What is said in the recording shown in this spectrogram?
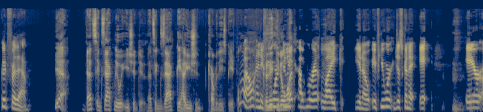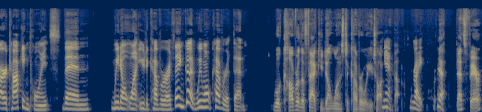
good for them Yeah, that's exactly what you should do. That's exactly how you should cover these people. well and if you weren't you know going to cover it like you know if you weren't just going to air our talking points then we don't want you to cover our thing good we won't cover it then We'll cover the fact you don't want us to cover what you're talking Yeah. about. right Yeah, that's fair.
